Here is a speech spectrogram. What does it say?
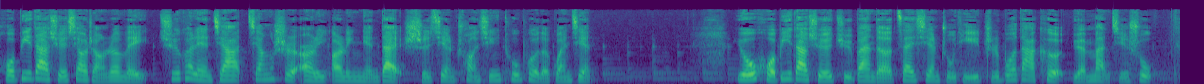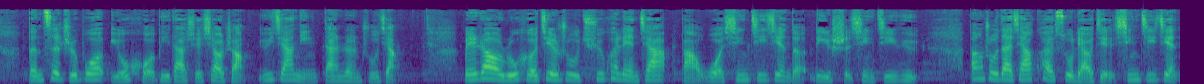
火币大学校长认为，区块链加将是2020年代实现创新突破的关键。由火币大学举办的在线主题直播大课圆满结束。本次直播由火币大学校长于佳宁担任主讲，围绕如何借助区块链加把握新基建的历史性机遇。帮助大家快速了解新基建，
